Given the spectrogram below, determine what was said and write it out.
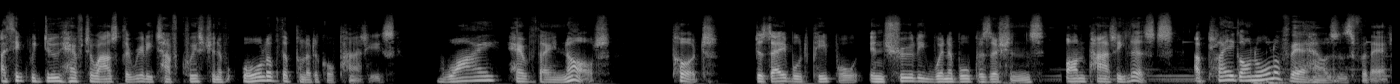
I think we do have to ask the really tough question of all of the political parties why have they not put disabled people in truly winnable positions on party lists? A plague on all of their houses for that.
